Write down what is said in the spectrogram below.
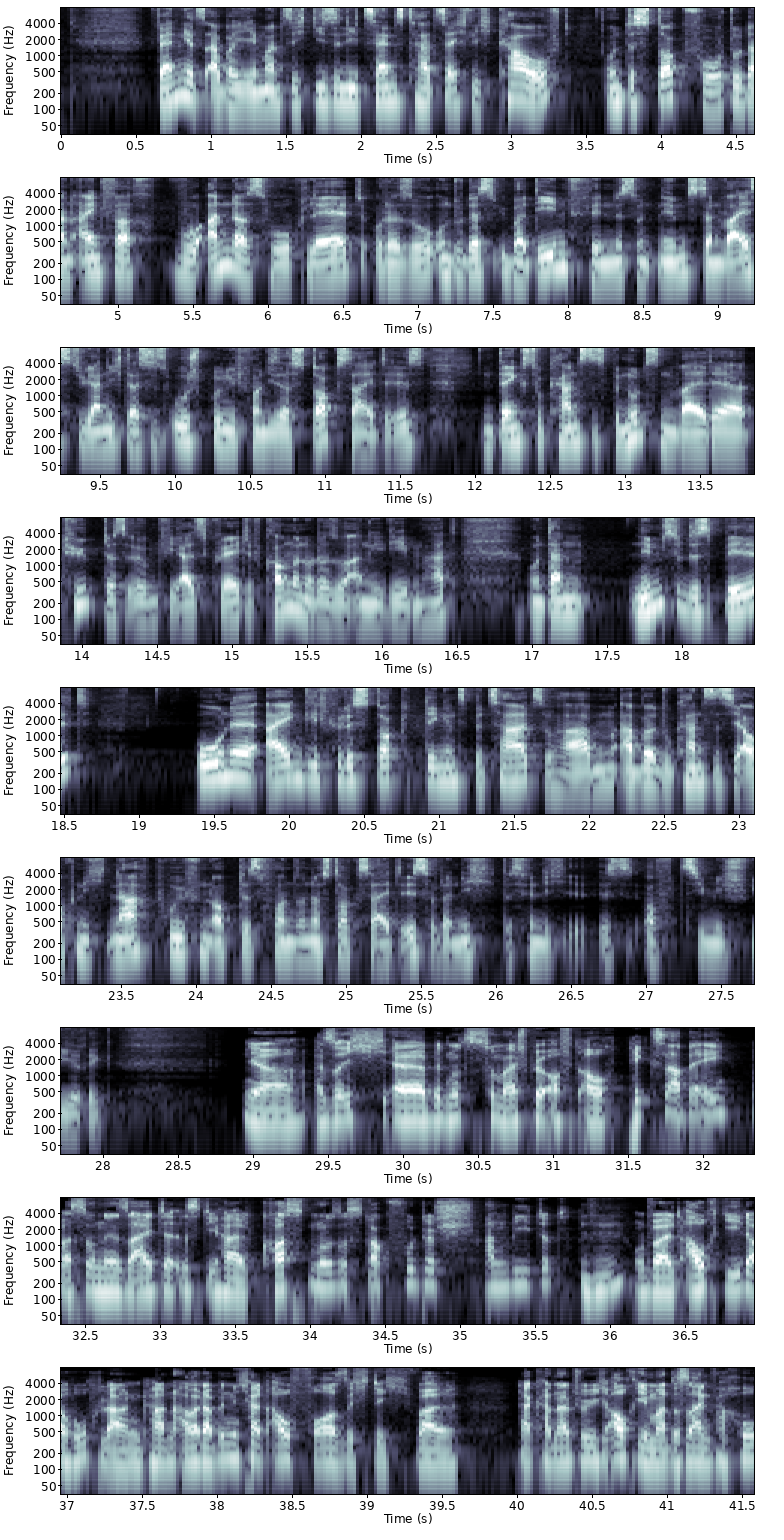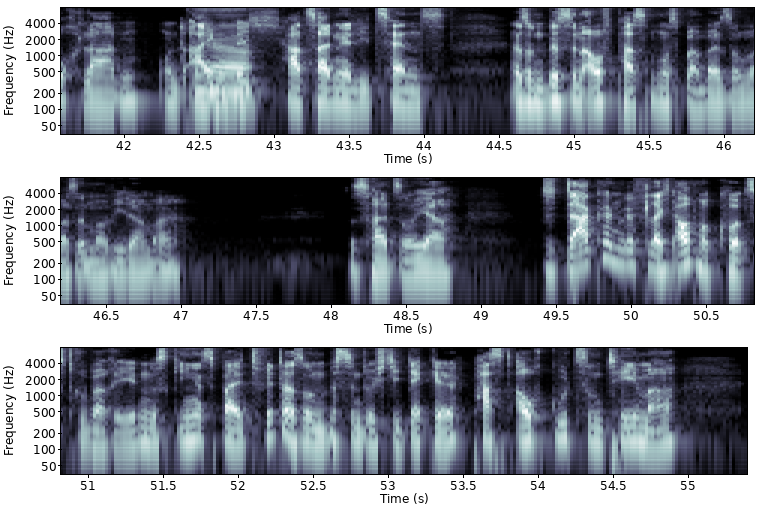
Wenn jetzt aber jemand sich diese Lizenz tatsächlich kauft, und das Stockfoto dann einfach woanders hochlädt oder so und du das über den findest und nimmst, dann weißt du ja nicht, dass es ursprünglich von dieser Stockseite ist und denkst, du kannst es benutzen, weil der Typ das irgendwie als Creative Commons oder so angegeben hat. Und dann nimmst du das Bild, ohne eigentlich für das Stock-Dingens bezahlt zu haben, aber du kannst es ja auch nicht nachprüfen, ob das von so einer Stockseite ist oder nicht. Das finde ich ist oft ziemlich schwierig. Ja, also ich äh, benutze zum Beispiel oft auch Pixabay, was so eine Seite ist, die halt kostenloses Stock-Footage anbietet mhm. und weil halt auch jeder hochladen kann. Aber da bin ich halt auch vorsichtig, weil da kann natürlich auch jemand das einfach hochladen und eigentlich ja. hat es halt eine Lizenz. Also ein bisschen aufpassen muss man bei sowas immer wieder mal. Das ist halt so, ja. Da können wir vielleicht auch noch kurz drüber reden. Das ging jetzt bei Twitter so ein bisschen durch die Decke, passt auch gut zum Thema.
